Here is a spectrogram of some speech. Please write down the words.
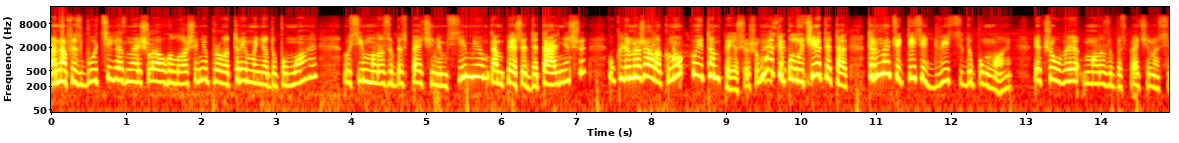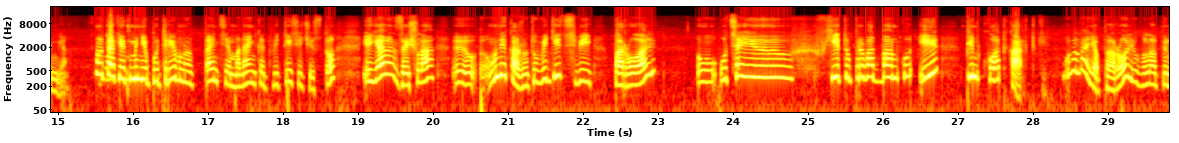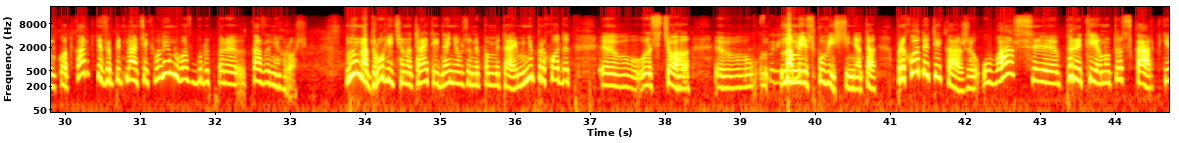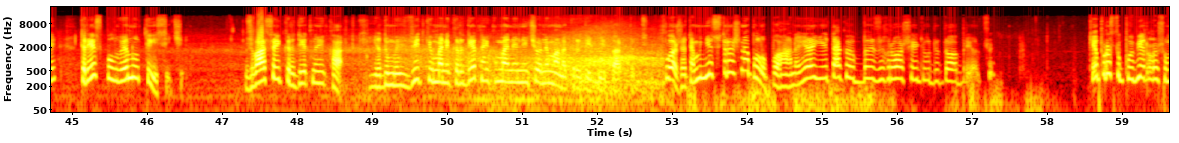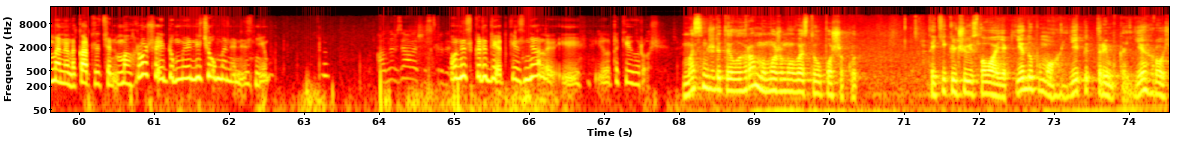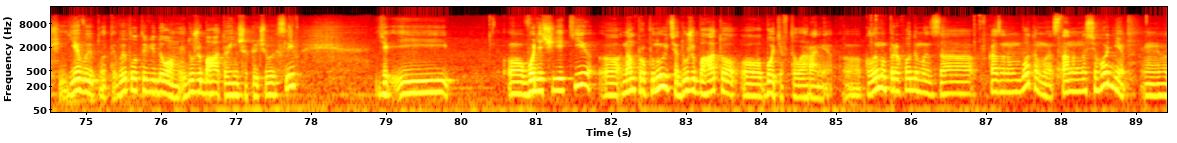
А на Фейсбуці я знайшла оголошення про отримання допомоги усім малозабезпеченим сім'ям. Там пише детальніше. Нажала кнопку і там пише, що можете отримати так 13 тисяч 200 допомоги, якщо ви малозабезпечена сім'я. Ну, так як мені потрібно, пенсія маленька 2100. І я зайшла, е, вони кажуть, уведіть свій пароль у, цей е, вхід у Приватбанку і пін-код картки. Ввела я пароль, ввела пін-код картки, за 15 хвилин у вас будуть переказані гроші. Ну, на другий чи на третій день я вже не пам'ятаю. Мені приходить е, з цього е, на мій сповіщення. Так. Приходить і каже, у вас е, перекинуто з картки 3,5 тисячі з вашої кредитної картки. Я думаю, звідки в мене кредитна, як у мене нічого нема на кредитній картці. Боже, та мені страшно було погано. Я і так без грошей, люди добрі. а Це... Я просто повірила, що в мене на картці нема грошей, і думаю, нічого в мене не знімуть. А вони взяли щось кредит. Вони з кредитки зняли і, і отакі гроші. В месенджері Telegram ми можемо ввести у пошуку такі ключові слова, як є допомога, є підтримка, є гроші, є виплати, виплати від ООН і дуже багато інших ключових слів, і вводячи які, нам пропонується дуже багато ботів в Телеграмі. Коли ми переходимо за вказаними ботами, станом на сьогодні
